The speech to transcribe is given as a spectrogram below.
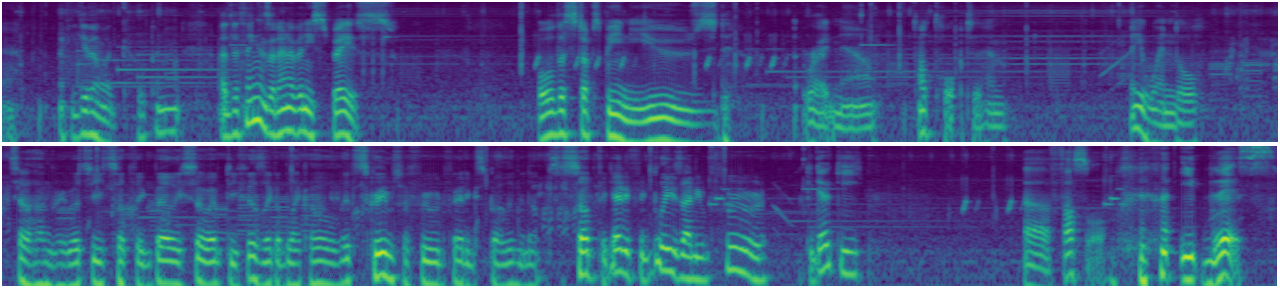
Yeah, I could give him a coconut. Uh, the thing is, I don't have any space all this stuff's being used right now. I'll talk to him. Hey, Wendell. So hungry, must eat something. Belly so empty, feels like a black hole. It screams for food, fading spell imminent. Something, anything, please, I need food. Okie dokie. Uh, fossil. eat this.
